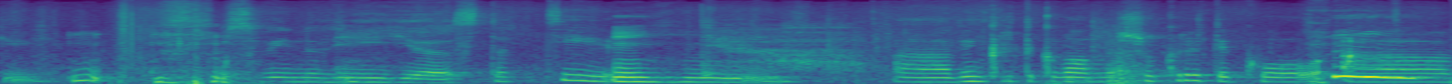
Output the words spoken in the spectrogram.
Жеманський у своїй новій е, статті, а, він критикував нашу критику. А,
